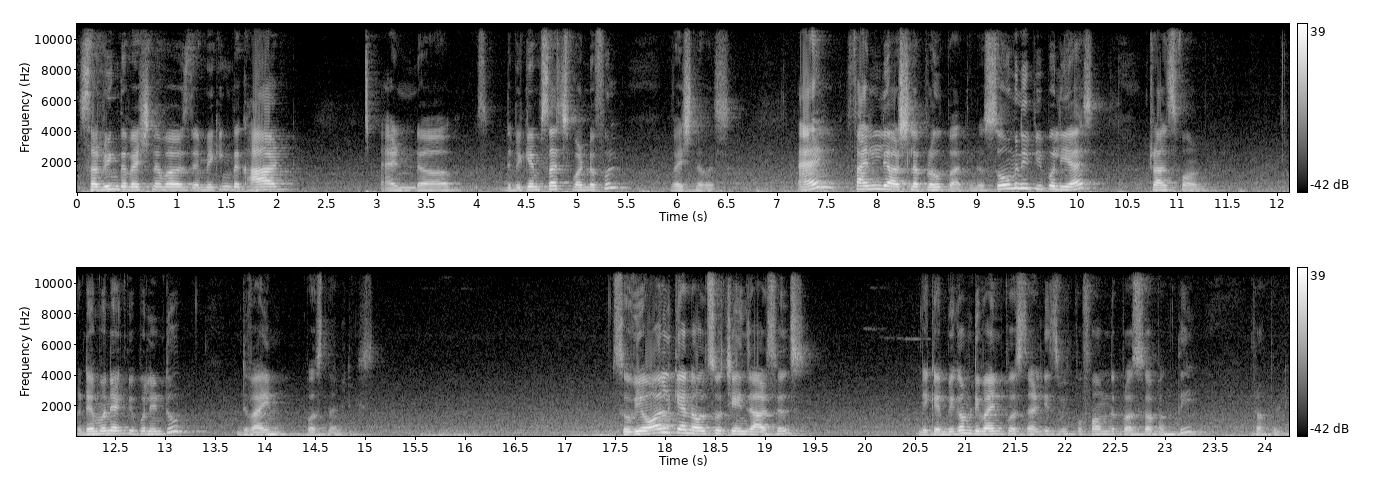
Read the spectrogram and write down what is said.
serving the Vaishnavas, they were making the ghat and uh, they became such wonderful Vaishnavas. And finally, Arshila Prabhupada, you know, so many people he has transformed demoniac people into divine personalities. So we all can also change ourselves. We can become divine personalities we perform the process of bhakti properly.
